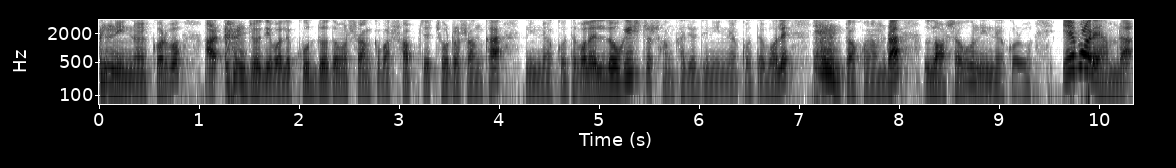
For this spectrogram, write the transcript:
নির্ণয় করব। আর যদি বলে ক্ষুদ্রতম সংখ্যা বা সবচেয়ে ছোট সংখ্যা নির্ণয় করতে বলে, লঘিষ্ঠ সংখ্যা যদি নির্ণয় করতে বলে, তখন আমরা লসাগু নির্ণয় করব। এবারে আমরা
